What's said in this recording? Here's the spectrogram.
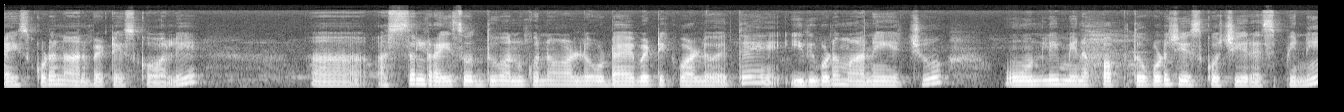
రైస్ కూడా నానబెట్టేసుకోవాలి. అస్సలు రైస్ వద్దు అనుకున్న వాళ్ళు డయాబెటిక్ వాళ్ళు అయితే ఇది కూడా మానేయచ్చు. ఓన్లీ మినపప్పుతో కూడా చేసుకోవచ్చు ఈ రెసిపీని.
